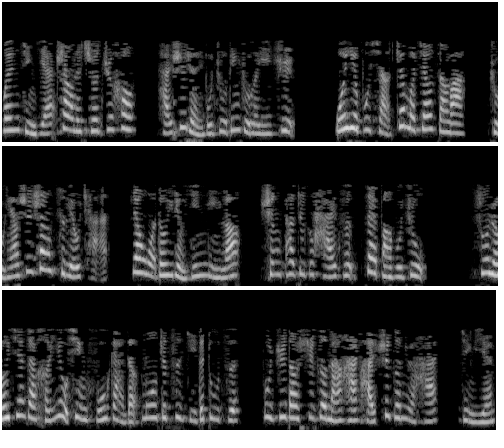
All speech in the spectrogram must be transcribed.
温景言上了车之后。还是忍不住叮嘱了一句：“我也不想这么焦躁啊，主要是上次流产让我都有阴影了，生怕这个孩子再保不住。”苏柔现在很有幸福感的摸着自己的肚子，不知道是个男孩还是个女孩。景言，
